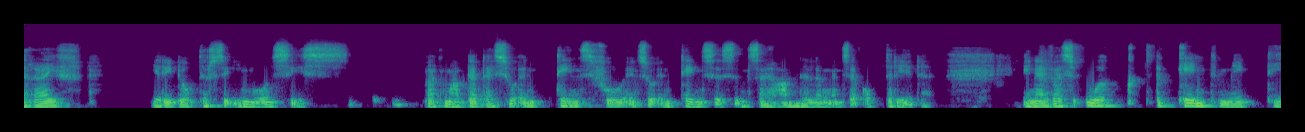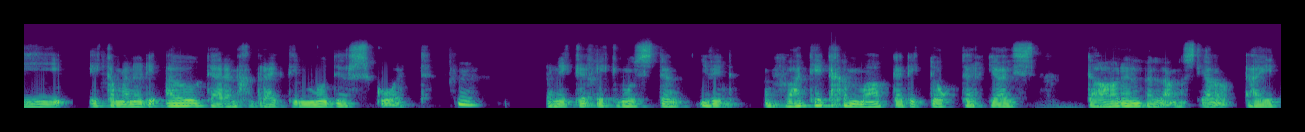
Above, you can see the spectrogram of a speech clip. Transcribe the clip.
dryf hierdie dokter se emosies wat maak dat hy so intens voel en so intens is in sy handeling en sy optrede. En hy was ook bekend met die ek kan maar nou die ou term gebruik die moederskoot. Hmm. En ek ek moes dink, jy weet, wat het gemaak dat die dokter juis daarin belangstel? Hy het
